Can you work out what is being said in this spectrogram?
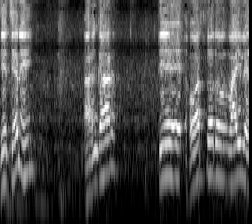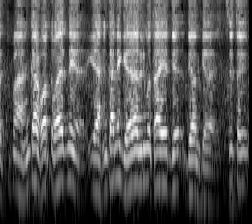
જે છે ને અહંકાર તે હોત તો તો વાયુ લે પણ અહંકાર હોત હોય જ નહીં. એ અહંકારની ગેરહાજરીમાં થાય એ ધ્ય- ધ્યાન કહેવાય. શું થયું?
